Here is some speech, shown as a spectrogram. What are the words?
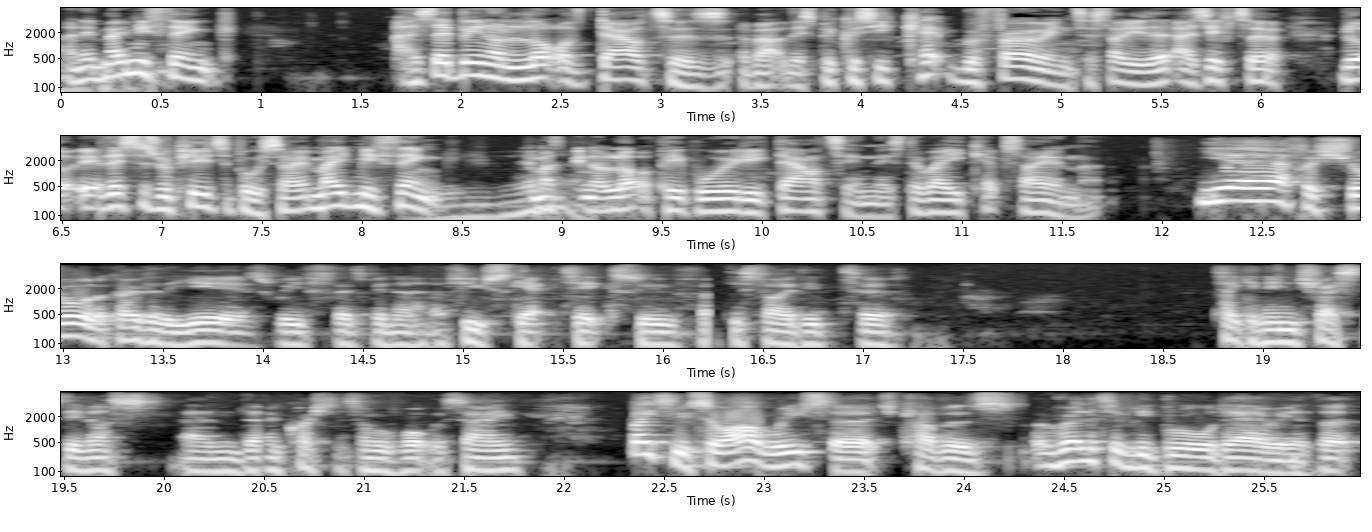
And it made me think, has there been a lot of doubters about this? Because he kept referring to studies as if to, look, this is reputable. So it made me think yeah. there must have been a lot of people really doubting this, the way he kept saying that. Yeah, for sure. Look, over the years, we've there's been a, a few skeptics who've decided to take an interest in us and, uh, and question some of what we're saying. Basically, so our research covers a relatively broad area that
